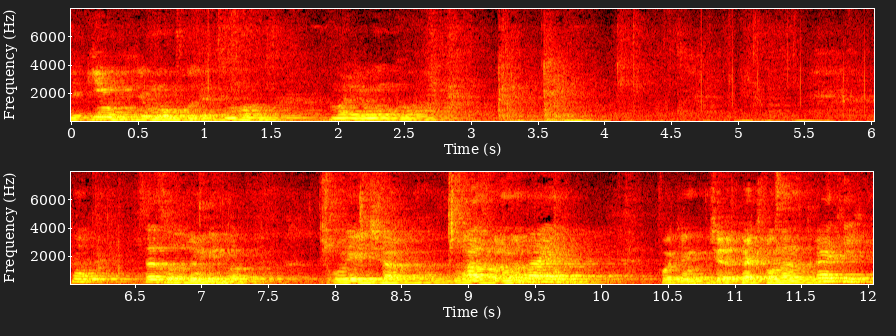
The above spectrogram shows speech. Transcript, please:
яким йому буде цьому малюнку. Ну, це зрозуміло. Другий час раз проминаємо, потім через 5 хвилин третій,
